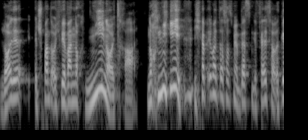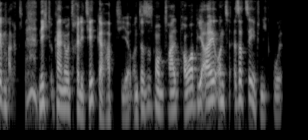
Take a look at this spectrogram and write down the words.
Leute, entspannt euch, wir waren noch nie neutral. Noch nie. Ich habe immer das, was mir am besten gefällt gemacht. Nicht keine Neutralität gehabt hier. Und das ist momentan Power BI und SAC, finde ich cool.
